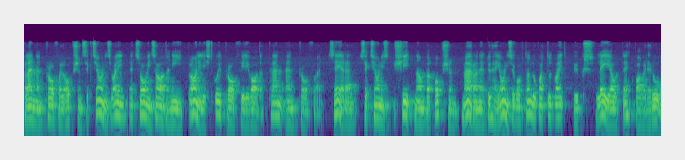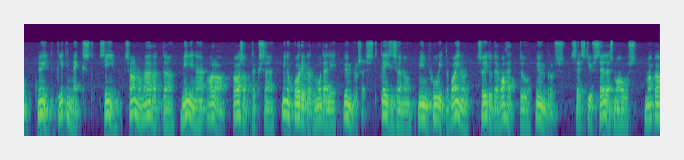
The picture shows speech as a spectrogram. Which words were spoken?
Plan and Profile Option sektsioonis valin, et soovin saada nii plaanilist kui profiili vaadet. Plan and Profile. seejärel sektsioonis Sheet Number Option määran, et ühe joonise kohta on lubatud vaid üks layout ehk paberiruum. nüüd klikin Next. siin saan ma määrata, milline ala kaasatakse minu koridor mudeli ümbrusest. teisisõnu, mind huvitab ainult sõidu sõidude vahetu ümbrus, sest just selles mahus ma ka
